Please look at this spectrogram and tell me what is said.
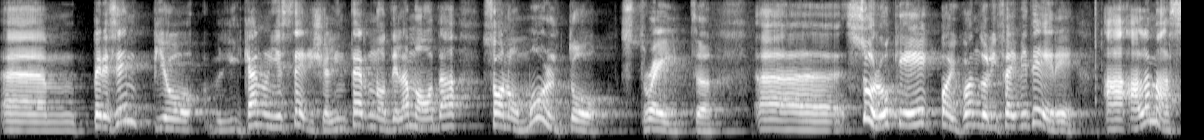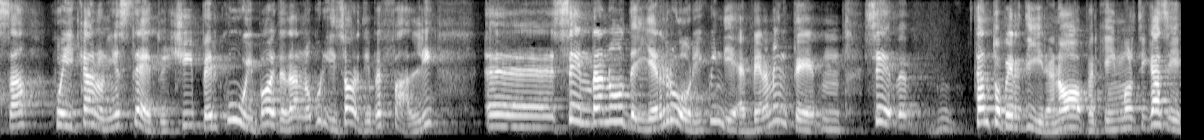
Um, per esempio, i canoni estetici all'interno della moda sono molto straight Uh, solo che poi quando li fai vedere a, alla massa, quei canoni estetici per cui poi ti danno pure i soldi per farli, eh, sembrano degli errori. Quindi è veramente. Mh, mm, se, eh, tanto per dire, no? Perché in molti casi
